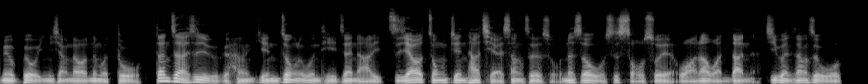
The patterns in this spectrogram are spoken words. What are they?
没有被我影响到那么多。但这还是有一个很严重的问题在哪里？只要中间他起来上厕所，那时候我是熟睡了，哇，那完蛋了，基本上是我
